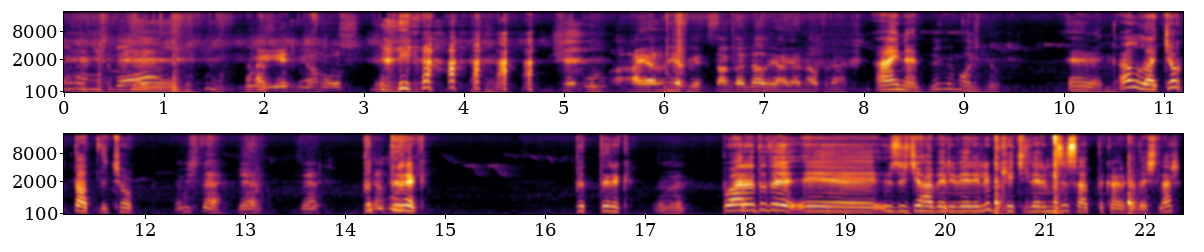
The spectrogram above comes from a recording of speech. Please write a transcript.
Değil mi enişte? Ee, Boyu yetmiyor ama olsun. şey, o ayarını yapıyor, sandalye alıyor ayarın altına. aynen. Değil mi boncuğu? Evet. Allah çok tatlı çok. Enişte gel. Gel. Pıttırık. Pıttırık. Evet. Bu arada da e, üzücü haberi verelim. Keçilerimizi sattık arkadaşlar.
